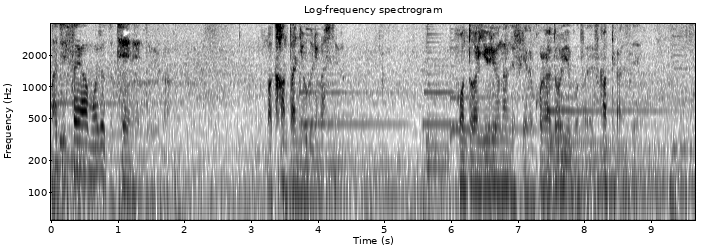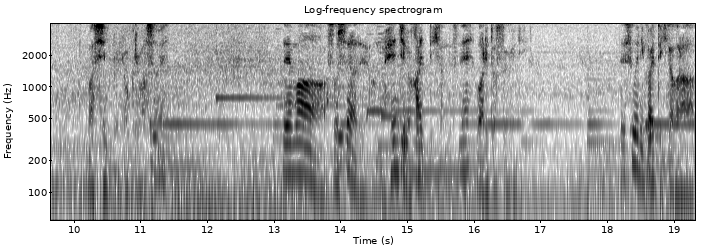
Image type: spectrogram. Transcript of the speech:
まあ、実際はもうちょっと丁寧というか、まあ、簡単に送りましたよ。フォントは有料なんですけどこれはどういうことですかって感じで、まあ、シンプルに送りましたね。でまあそしたらねあの返事が返ってきたんですね。割とすぐに。ですぐに返ってきたから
